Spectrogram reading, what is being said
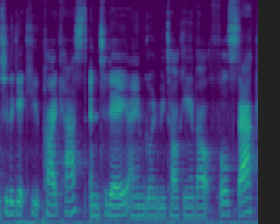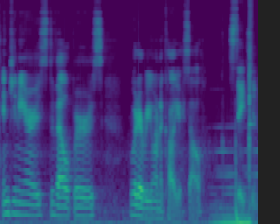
to the Get Cute podcast, and today I am going to be talking about full stack engineers, developers, whatever you want to call yourself. Stay tuned.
